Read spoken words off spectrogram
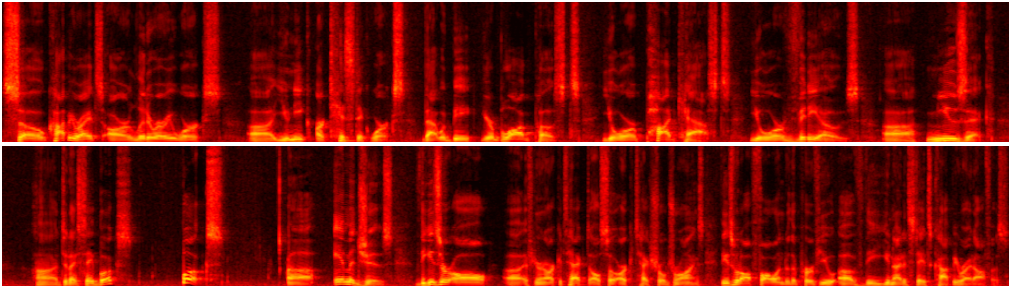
So, copyrights are literary works, uh, unique artistic works. That would be your blog posts, your podcasts, your videos, uh, music. Uh, did I say books? Books. Uh, images. These are all, uh, if you're an architect, also architectural drawings. These would all fall under the purview of the United States Copyright Office.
